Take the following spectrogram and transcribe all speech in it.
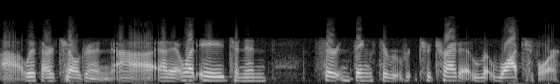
uh, with our children? Uh, at, at what age, and then certain things to to try to watch for?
